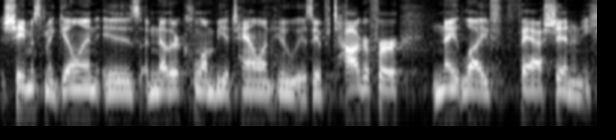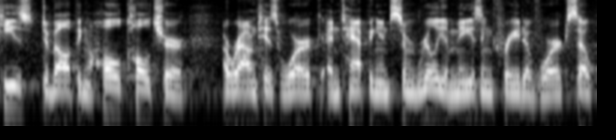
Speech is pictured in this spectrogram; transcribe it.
Seamus McGillen is another Columbia talent who is a photographer, nightlife, fashion, and he's developing a whole culture around his work and tapping into some really amazing creative work. So,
